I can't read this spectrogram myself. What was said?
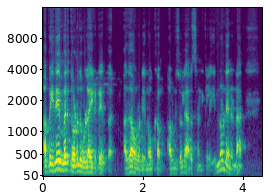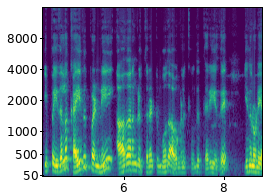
அப்ப இதே மாதிரி தொடர்ந்து உள்ளாகிக்கிட்டே இருப்பார். அதுதான் அவருடைய நோக்கம் அப்படின்னு சொல்லி அரசு நினைக்கல. இன்னொன்னு என்னன்னா இப்ப இதெல்லாம் கைது பண்ணி ஆதாரங்கள் திரட்டும் போது அவங்களுக்கு வந்து தெரியுது இதனுடைய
